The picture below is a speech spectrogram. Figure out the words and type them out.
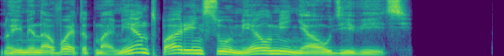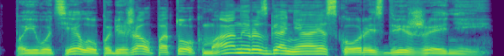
Но именно в этот момент парень сумел меня удивить. По его телу побежал поток маны, разгоняя скорость движений.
